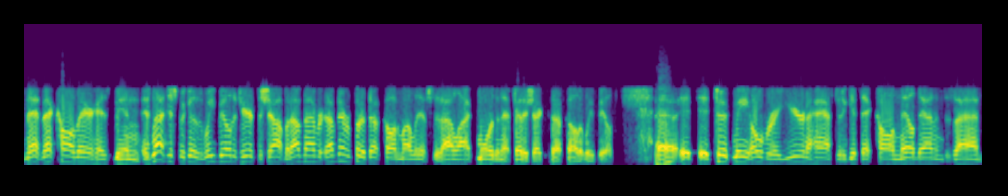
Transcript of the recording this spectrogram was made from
that that call there has been. It's not just because we built it here at the shop, but I've never I've never put a duck call to my lips that I like more than that feather shaker duck call that we built. Uh, mm-hmm. it it took me over a year and a half to get that call nailed down and designed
